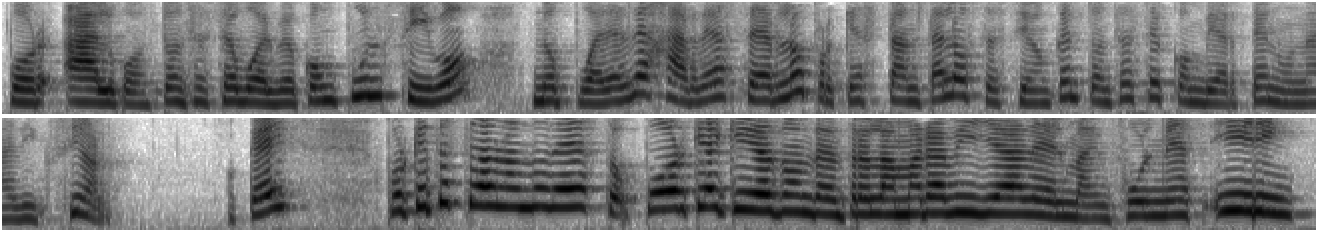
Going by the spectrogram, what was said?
por algo, entonces se vuelve compulsivo, no puedes dejar de hacerlo porque es tanta la obsesión que entonces se convierte en una adicción. ¿Ok? ¿Por qué te estoy hablando de esto? Porque aquí es donde entra la maravilla del mindfulness eating.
